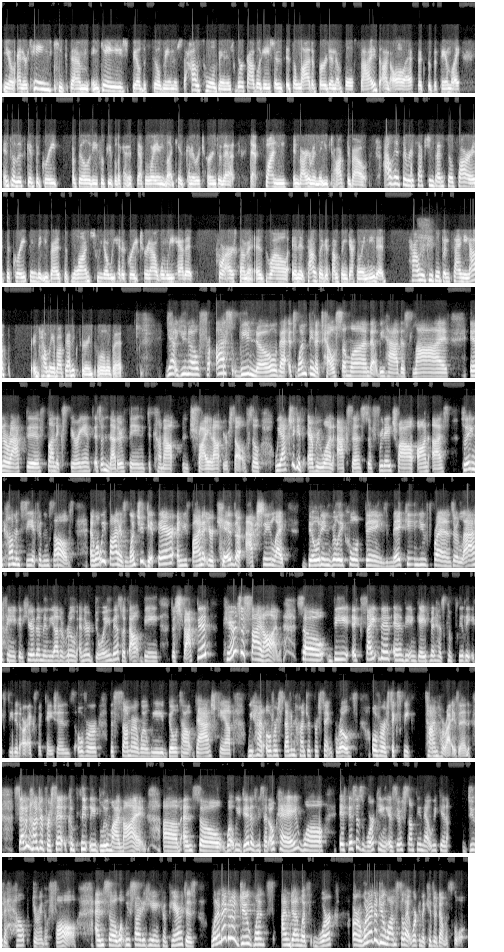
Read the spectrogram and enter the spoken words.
you know entertained keep them engaged be able to still manage the household manage work obligations. It's a lot of burden on both sides on all aspects of the family. And so this gives a great ability for people to kind of step away and let kids kind of return to that that fun environment that you've talked about. How has the reception been so far? It's a great thing that you guys have launched. We know we had a great turnout when we had it for our summit as well. And it sounds like it's something definitely needed. How have people been signing up? And tell me about that experience a little bit. Yeah, you know, for us, we know that it's one thing to tell someone that we have this live, interactive, fun experience. It's another thing to come out and try it out yourself. So we actually give everyone access to a free day trial on us so they can come and see it for themselves. And what we find is once you get there and you find that your kids are actually like building really cool things, making new friends, or laughing. You could hear them in the other room, and they're doing this without being distracted. Parents just sign on. So the excitement and the engagement has completely exceeded our expectations. Over the summer, when we built out Dash Camp, we had over 700% growth over a six week time horizon. 700% completely blew my mind. Um, and so what we did is we said, okay, well, if this is working, is there something that we can do to help during the fall? And so what we started hearing from parents is, what am I going to do once I'm done with work? Or what am I going to do while I'm still at work and the kids are done with school?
